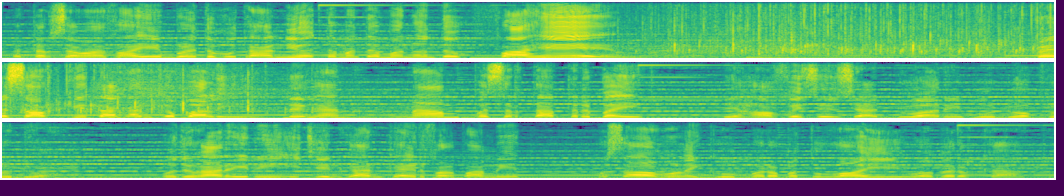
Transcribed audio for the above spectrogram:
Tetap sama Fahim, boleh tepuk tangan yuk teman-teman untuk Fahim. Besok kita akan kembali dengan 6 peserta terbaik di Hafiz Indonesia 2022. Untuk hari ini izinkan Kak Irfan pamit. Wassalamualaikum warahmatullahi wabarakatuh.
